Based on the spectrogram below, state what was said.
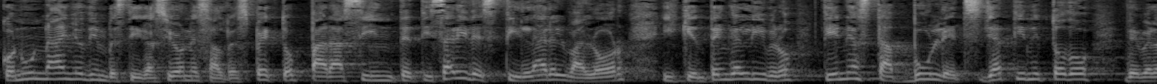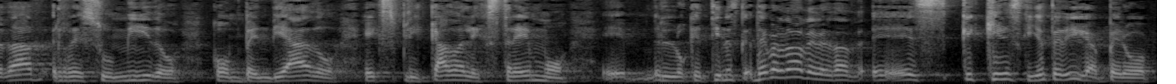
con un año de investigaciones al respecto para sintetizar y destilar el valor. Y quien tenga el libro tiene hasta bullets, ya tiene todo de verdad resumido, compendiado, explicado al extremo. Eh, lo que tienes que. De verdad, de verdad, es. ¿Qué quieres que yo te diga? Pero,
